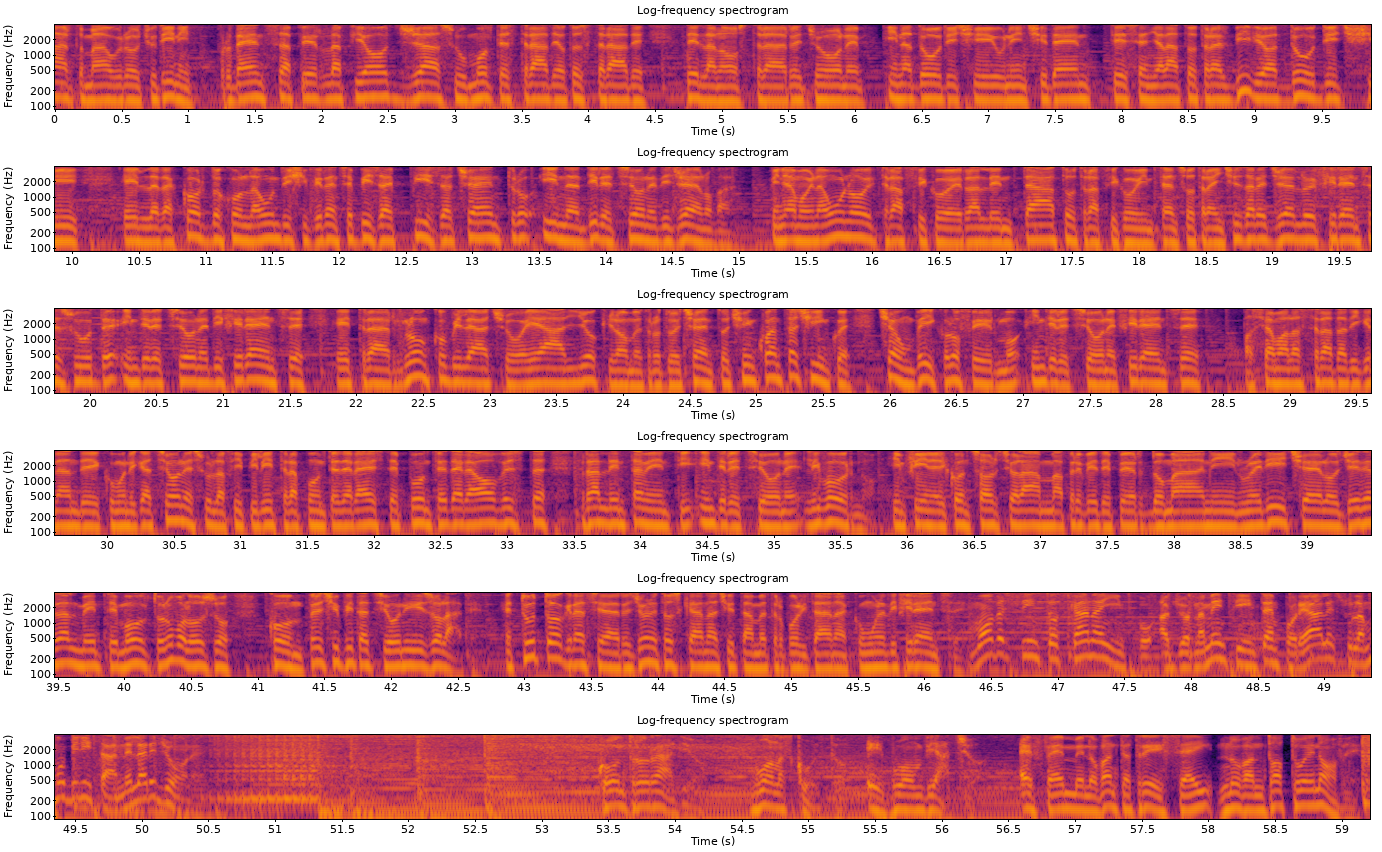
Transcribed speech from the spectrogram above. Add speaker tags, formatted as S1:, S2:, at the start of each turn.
S1: Smart Mauro Ciutini. Prudenza per la pioggia su molte strade e autostrade della nostra regione. In A12 un incidente segnalato tra il bivio A12 e il raccordo con la 11 Firenze Pisa e Pisa Centro in direzione di Genova. Veniamo in A1, il traffico è rallentato, traffico intenso tra Incisa Reggello e Firenze Sud in direzione di Firenze e tra Roncobilaccio e Aglio, chilometro 255, c'è un veicolo fermo in direzione Firenze. Passiamo alla strada di grande comunicazione sulla Fipili tra Pontedera Est e Pontedera Ovest, rallentamenti in direzione Livorno. Infine il consorzio Lamma prevede per domani lunedì cielo generalmente molto nuvoloso con precipitazioni isolate. È tutto grazie a Regione Toscana, Città Metropolitana, Comune di Firenze.
S2: Muoversi in Toscana Info, aggiornamenti in tempo reale sulla mobilità nella regione.
S3: Controradio, buon ascolto e buon viaggio. FM 93 6 98 e 9.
